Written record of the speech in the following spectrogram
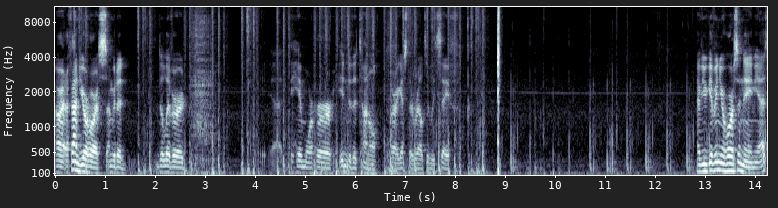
All right, I found your horse. I'm gonna deliver uh, him or her into the tunnel, where I guess they're relatively safe. Have you given your horse a name yet?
